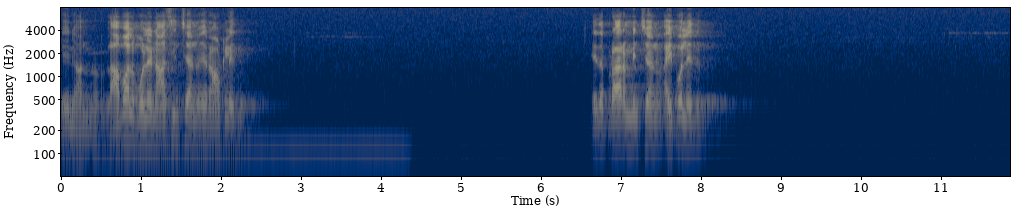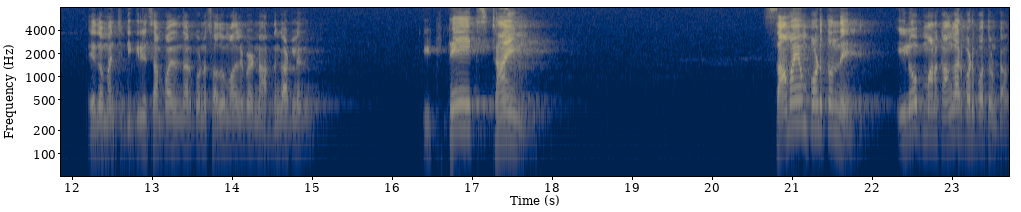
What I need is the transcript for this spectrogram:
నేను అన్ను లాభాలు పోలేని ఆశించాను ఏం రావట్లేదు. ఏదో ప్రారంభించాను అయిపోలేదు. ఏదో మంచి డిగ్రీలు సంపాదించాలనుకున్న చదువు మొదలు పెట్టిన అర్థం కావట్లేదు. ఇట్ టేక్స్ టైం సమయం పడుతుంది. ఈలోపు మన కంగారు పడిపోతుంటాం.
